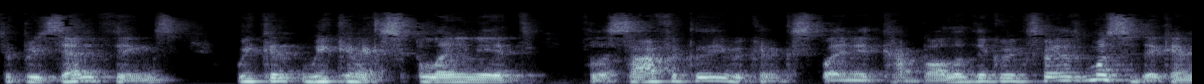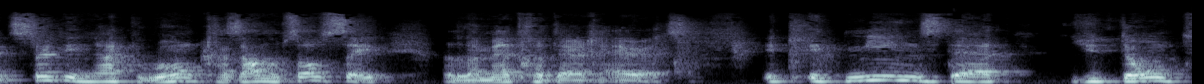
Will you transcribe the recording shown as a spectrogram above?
to present things, we can we can explain it philosophically, we can explain it Kabbalah, we can explain it Musadik, and it's certainly not wrong. Chazal themselves say eretz. It it means that you don't.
